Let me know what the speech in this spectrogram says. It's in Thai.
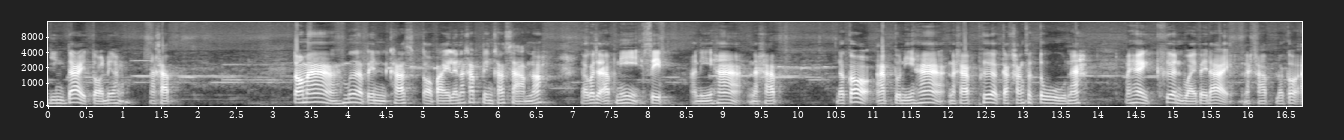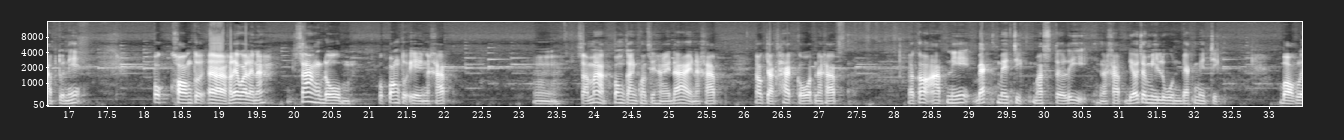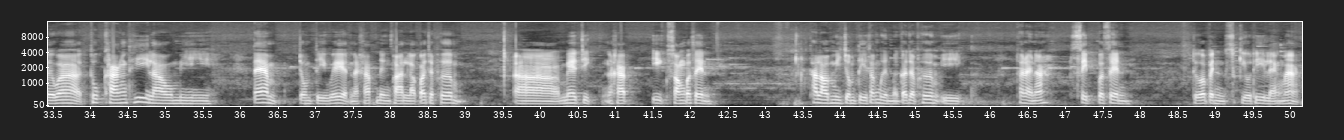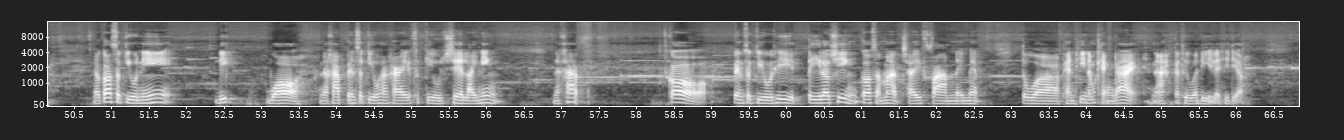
ยิงได้ต่อเนื่องนะครับ ต่อมาเมื่อเป็นคลาสต่อไปแล้วนะครับ เป็นคลาส3เนาะเราก็จะอัพนี่ 10 อันนี้ 5 นะครับ แล้วก็อัพตัวนี้ 5 นะครับ เพื่อกักขังศัตรูนะ ไม่ให้เคลื่อนไหวไปได้นะครับ แล้วก็อัพตัวนี้ ปกครองตัวเออเขาเรียกว่าอะไรนะ สร้างโดมปกป้องตัวเองนะครับอืมสามารถป้องกันความเสียหายได้นะครับ นอกจากธาตุโกดนะครับ แล้วก็อัพนี้ Back Magic Mastery นะครับ เดี๋ยวจะมีรูน Back Magic บอกเลยว่าทุกครั้งที่เรามีแต้มโจมตีเวทนะครับ 1,000 เราก็จะเพิ่มอ่า Magic นะครับ อีก 2% ถ้าเรามีโจมตีสักหมื่นมันก็จะเพิ่มอีก เท่าไหร่นะ10%ถือว่าเป็นสกิลที่แรงมาก แล้วก็สกิลนี้ดิกวอลนะครับ เป็นสกิลคล้ายๆสกิลเชนไลนิ่งนะครับ ก็เป็นสกิลที่ตีแล้วชิ่งก็สามารถใช้ฟาร์มในแมปตัวแผนที่น้ำแข็งได้นะ ก็ถือว่าดีเลยทีเดียว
